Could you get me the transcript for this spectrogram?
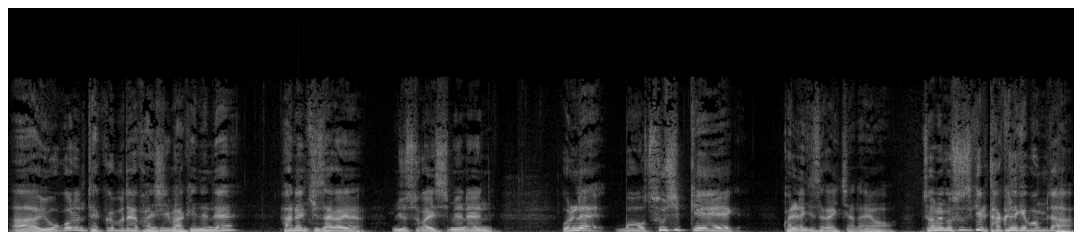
아, 요거는 댓글 보다 관심이 많겠는데? 하는 기사가, 뉴스가 있으면은, 원래 뭐 수십 개 관련 기사가 있잖아요. 저는 그 개를 다 클릭해 봅니다.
